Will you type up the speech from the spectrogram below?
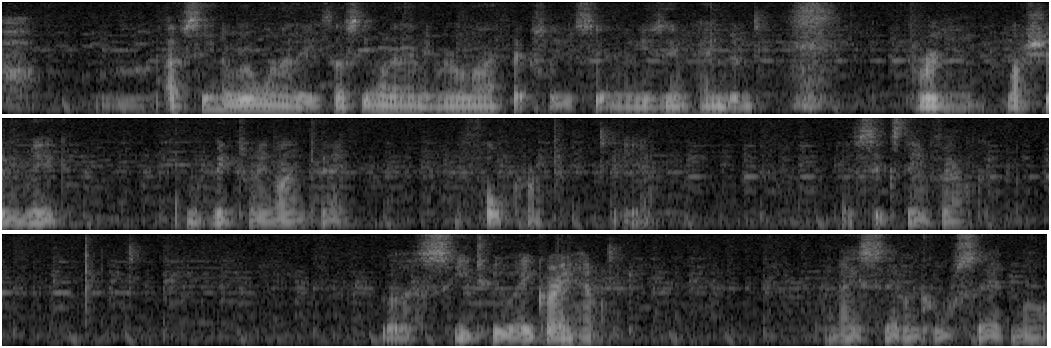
I've seen a real one of these. I've seen one of them in real life actually. It's sitting in a museum, Hendon. Brilliant. Russian MiG. Hmm, MiG 29K. Fulcrum. Yeah. F-16 Falcon. Got a C2A Greyhound. An A7 Corsair Mark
